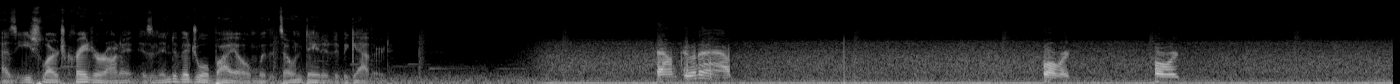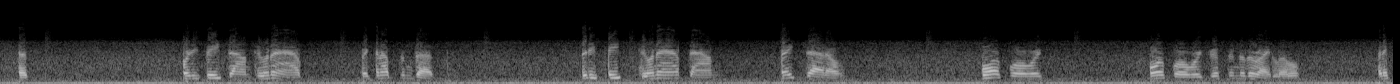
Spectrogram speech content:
as each large crater on it is an individual biome with its own data to be gathered. Down two and a half. Forward. Forward. That's 40 feet down, two and a half. Picking up some dust. 30 feet, two and a half down. Straight shadow. Four forward. Four forward. Drifting to the right a little. 20,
